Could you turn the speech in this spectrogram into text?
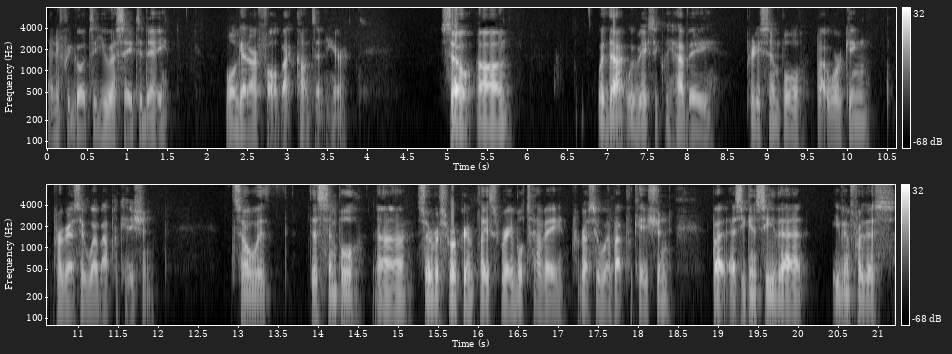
And if we go to USA Today, we'll get our fallback content here. So um, with that, we basically have a pretty simple but working progressive web application. So with this simple uh, service worker in place, we're able to have a progressive web application. But as you can see that even for this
